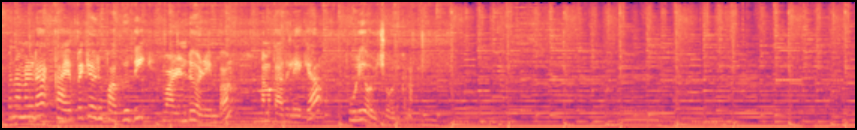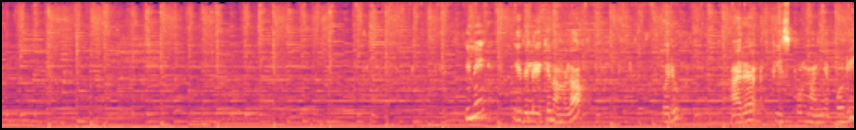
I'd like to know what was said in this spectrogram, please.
അപ്പം നമ്മളുടെ കയപ്പയ്ക്ക് ഒരു പകുതി വഴണ്ട് കഴിയുമ്പം നമുക്കതിലേക്ക് പുളി ഒഴിച്ചു കൊടുക്കണം. ഇനി ഇതിലേക്ക് നമ്മൾ ഒരു അര ടീസ്പൂൺ മഞ്ഞൾപ്പൊടി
